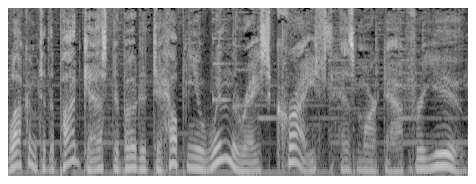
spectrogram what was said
welcome to the podcast devoted to helping you win the race Christ has marked out for you.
